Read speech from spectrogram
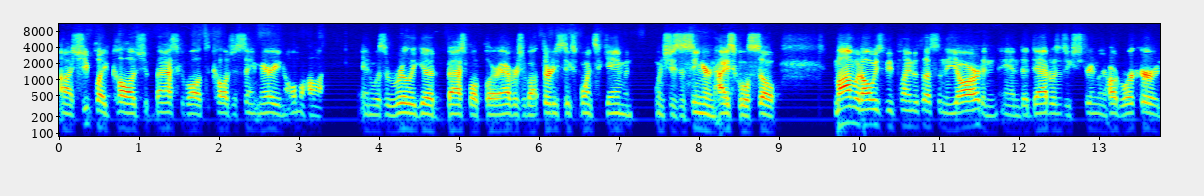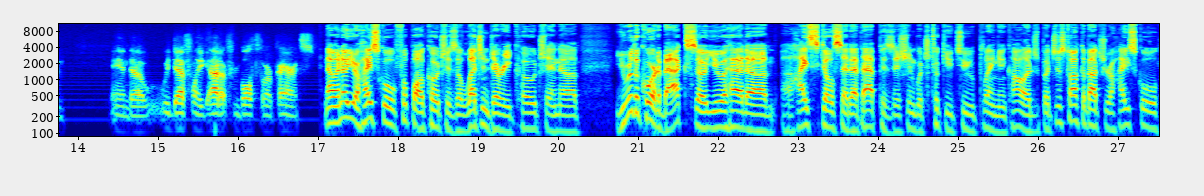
uh, she played college basketball at the College of St. Mary in Omaha and was a really good basketball player, averaged about 36 points a game when, when she's a senior in high school. So mom would always be playing with us in the yard and, and uh, dad was an extremely hard worker and and uh, we definitely got it from both of our parents. Now, I know your high school football coach is a legendary coach, and uh, you were the quarterback, so you had a, a high skill set at that position, which took you to playing in college. But just talk about your high school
